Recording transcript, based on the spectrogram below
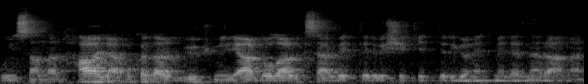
bu insanlar hala bu kadar büyük milyar dolarlık servetleri ve şirketleri yönetmelerine rağmen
